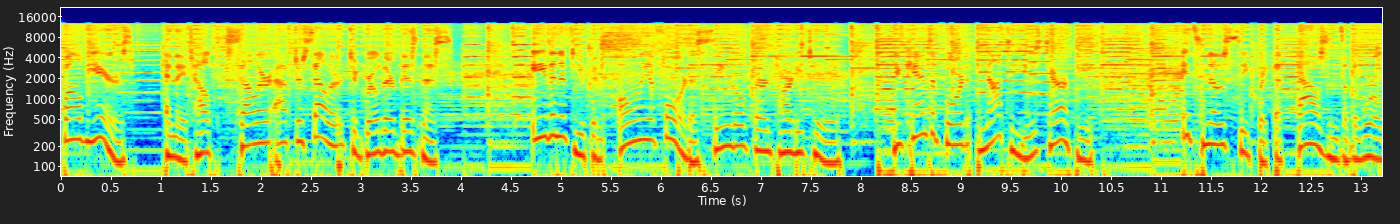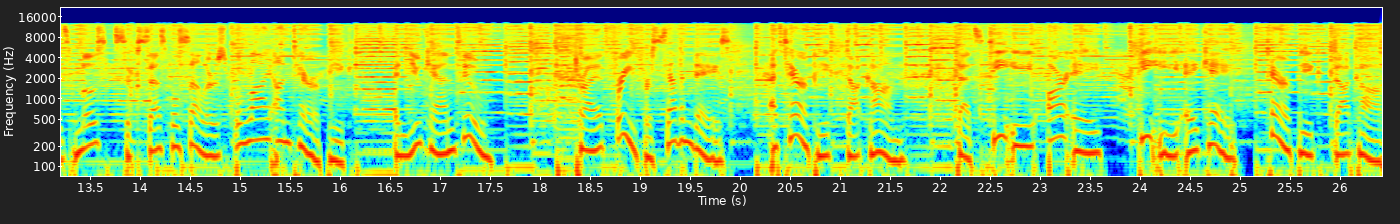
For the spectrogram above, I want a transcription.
12 years, and they've helped seller after seller to grow their business. Even if you can only afford a single third-party tool, you can't afford not to use Terapeak. It's no secret that thousands of the world's most successful sellers rely on Terapeak, and you can too. Try it free for seven days at Terapeak.com. That's T-E-R-A-P-E-A-K, Terapeak.com.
